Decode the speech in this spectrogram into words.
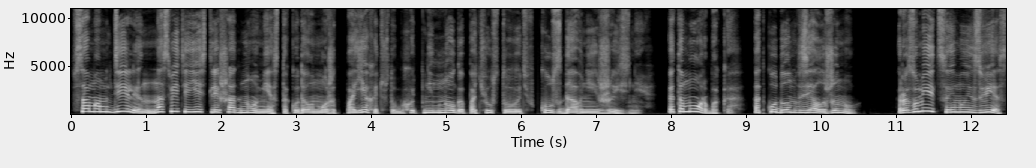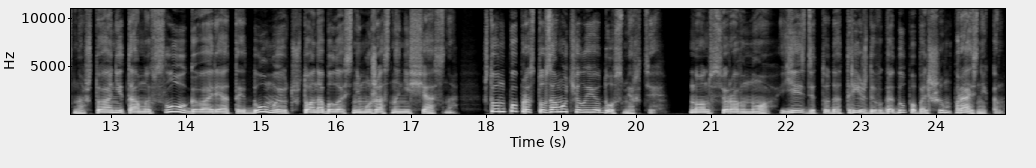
В самом деле, на свете есть лишь одно место, куда он может поехать, чтобы хоть немного почувствовать вкус давней жизни. Это Морбака, откуда он взял жену. Разумеется, ему известно, что они там и вслух говорят и думают, что она была с ним ужасно несчастна, что он попросту замучил ее до смерти. Но он все равно ездит туда трижды в году по большим праздникам,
